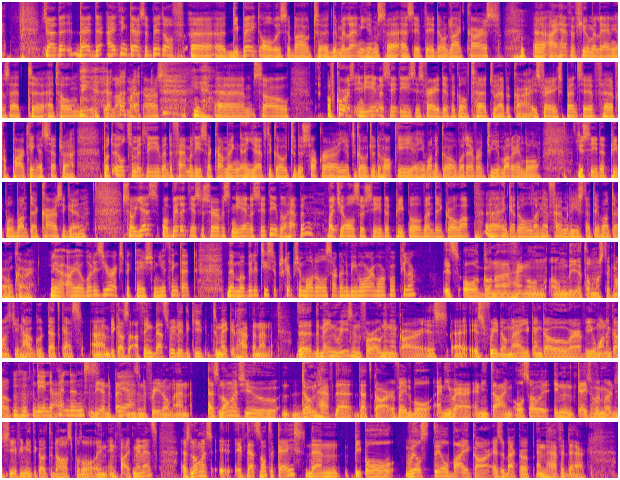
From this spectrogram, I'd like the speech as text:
Yeah, the, there, there, I think there's a bit of uh, debate always about uh, the millennials, uh, as if they don't like cars. uh, I have a few millennials at uh, at home. They, they love my cars. Um, so, of course, in the inner cities, it's very difficult uh, to have a car. It's very expensive uh, for parking, etc. But ultimately, when the families are coming and you have to go to the soccer and you have to go to the hockey and you want to go whatever to your mother-in-law, you see that people want their cars again. So yes, mobility as a service in the inner city will happen, but you also see that people, when they grow up uh, and get old and have families, that they want their own car. Yeah, Arjo, what is your expectation? You think that the mobility subscription models are going to be more and more popular? It's all gonna hang on on the autonomous technology and how good that gets. Um, because I think that's really the key to make it happen. And the the main reason for owning a car is uh, is freedom. Eh? You can go wherever you want to go. Mhm. The independence. Uh, the independence Yeah. and the freedom. And as long as you don't have that that car available anywhere, anytime. Also, in case of emergency, if you need to go to the hospital in in five minutes, as long as if that's not the case, then people will still buy a car as a backup and have it there.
